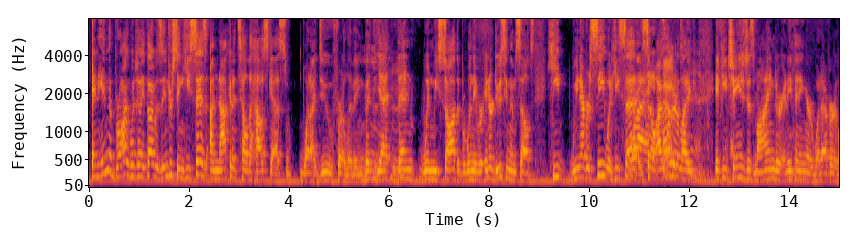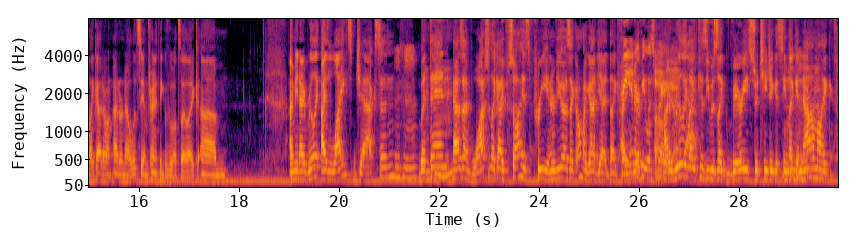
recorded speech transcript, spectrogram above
And in the blog, which I thought was interesting, he says, "I'm not going to tell the house guests what I do for a living." But Mm-hmm. yet, then when we saw the when they were introducing themselves, he we never see what he says. Right. So I wonder, Oh, like, yeah. if he changed his mind or anything or whatever. Like, I don't, I don't know. Let's see. I'm trying to think of who else I like. Um, I mean, I really I liked Jackson, Mm-hmm. but then as I've watched it, like I saw his pre-interview, I was like, oh my god, yeah, like I Pre-interview re- was great. I really Yeah. liked because he was like very strategic. It seemed like, and now I'm like,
